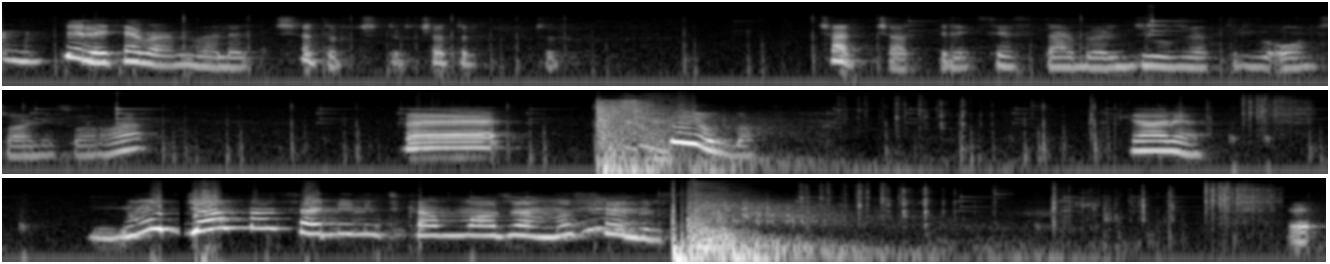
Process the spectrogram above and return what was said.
Direkt hemen böyle çatır çatır çatır çatır. Çat çat direkt sesler böyle duyulacaktır bir 10 saniye sonra. Ve duyuldu. Yani Umut gel ben senden intikamımı alacağım. Nasıl ölürsün? E,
